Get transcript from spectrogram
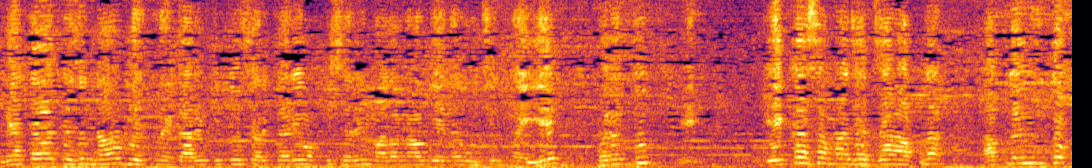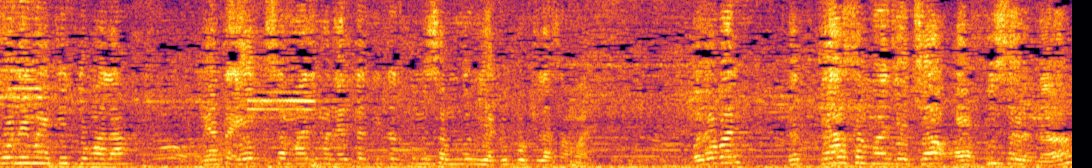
मी आता त्याचं नाव घेत नाही कारण की तो सरकारी ऑफिसर आहे मला नाव घेणं उचित नाहीये. परंतु एका समाजाचा आपला आपल्या विरुद्ध कोण आहे माहिती तुम्हाला? मी आता एक समाज म्हणेल तर तिथं तुम्ही समजून घ्या की कुठला समाज. बरोबर? तर त्या समाजाच्या ऑफिसरनं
